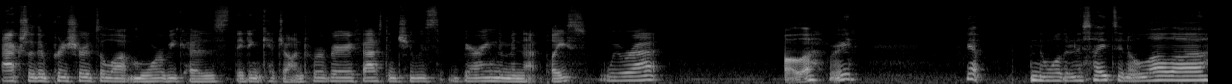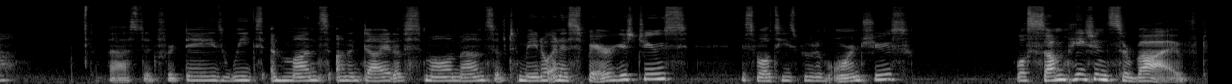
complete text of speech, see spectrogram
actually, they're pretty sure it's a lot more because they didn't catch on to her very fast and she was burying them in that place we were at. Olalla, right? Yep. In the Wilderness Heights in Olalla. Fasted for days, weeks, and months on a diet of small amounts of tomato and asparagus juice, a small teaspoon of orange juice. Well, some patients survived.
